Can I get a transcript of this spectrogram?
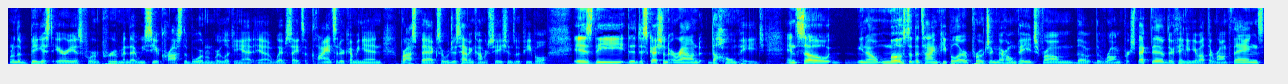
one of the biggest areas for improvement that we see across the board when we're looking at uh, websites of clients that are coming in, prospects, or we're just having conversations with people, is the, the discussion around the homepage. And so, you know, most of the time people are approaching their homepage from the the, wrong perspective. They're thinking about the wrong things.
